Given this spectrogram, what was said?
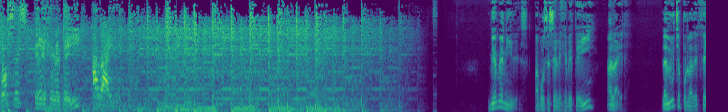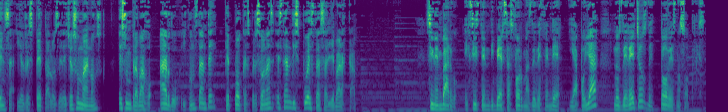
Voces LGBTI al aire. Bienvenidos a Voces LGBTI al aire. La lucha por la defensa y el respeto a los derechos humanos es un trabajo arduo y constante que pocas personas están dispuestas a llevar a cabo. Sin embargo, existen diversas formas de defender y apoyar los derechos de todos nosotros.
